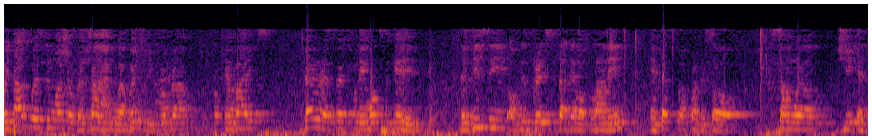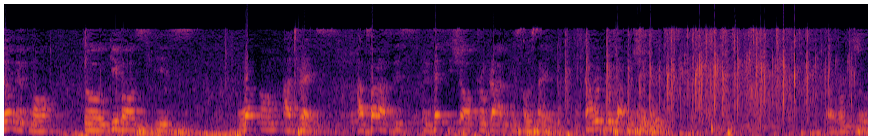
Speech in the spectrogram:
Without wasting much of your time, we are going to the program. Invite very respectfully once again the VC of this great citadel of learning in person of Professor Samuel G. Edoumiekumo to give us his welcome address as far as this investiture program is concerned. Can we please appreciate it? I want to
